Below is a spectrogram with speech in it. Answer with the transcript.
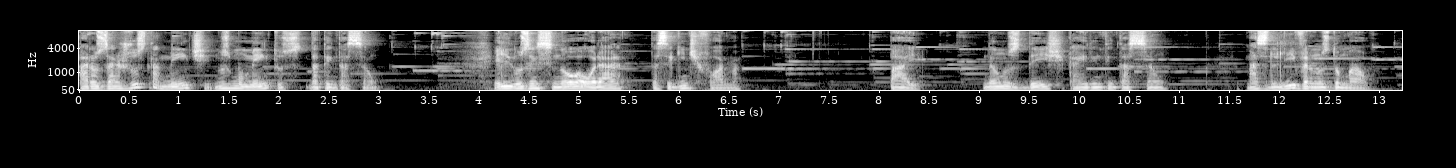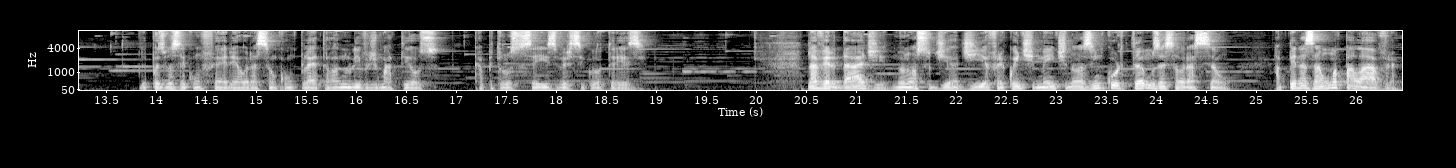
para usar justamente nos momentos da tentação. Ele nos ensinou a orar da seguinte forma: Pai, não nos deixe cair em tentação mas livra-nos do mal. Depois você confere a oração completa lá no livro de Mateus, capítulo 6, versículo 13. Na verdade, no nosso dia a dia, frequentemente nós encurtamos essa oração apenas a uma palavra:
